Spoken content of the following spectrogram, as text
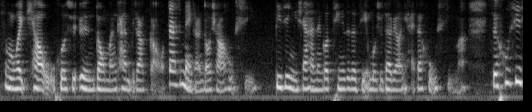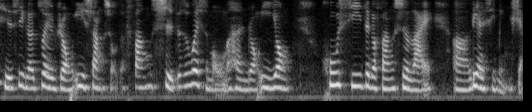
这么会跳舞或是运动，门槛比较高。但是每个人都需要呼吸，毕竟你现在还能够听这个节目，就代表你还在呼吸嘛。所以呼吸其实是一个最容易上手的方式，这是为什么我们很容易用呼吸这个方式来啊、呃、练习冥想。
